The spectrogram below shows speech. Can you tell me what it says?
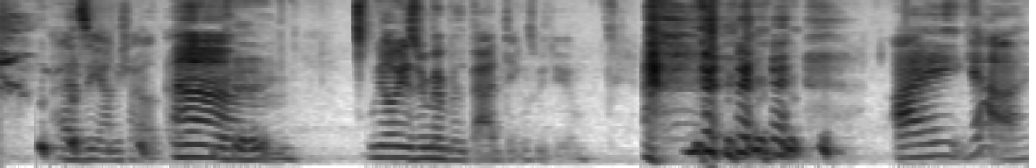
as a young child. Um, Okay. We always remember the bad things we do. I, yeah,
